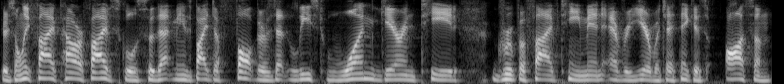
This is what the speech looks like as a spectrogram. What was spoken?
there's only five Power Five schools. So that means by default, there's at least one guaranteed group of five team in every year, which I think is awesome.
